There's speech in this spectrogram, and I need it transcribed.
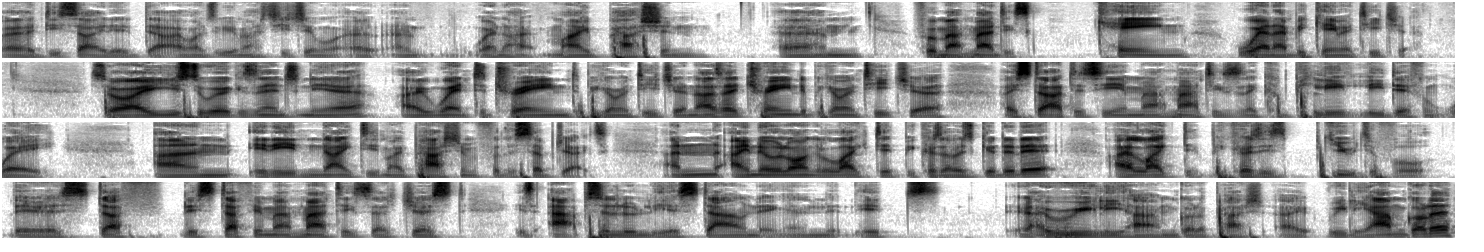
uh, decided that I wanted to be a math teacher, uh, and when I, my passion um, for mathematics came when I became a teacher. So I used to work as an engineer. I went to train to become a teacher, and as I trained to become a teacher, I started seeing mathematics in a completely different way and it ignited my passion for the subject. And I no longer liked it because I was good at it. I liked it because it's beautiful. There's stuff, there's stuff in mathematics that just is absolutely astounding, and it's. I really am got a passion. I really am got a.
